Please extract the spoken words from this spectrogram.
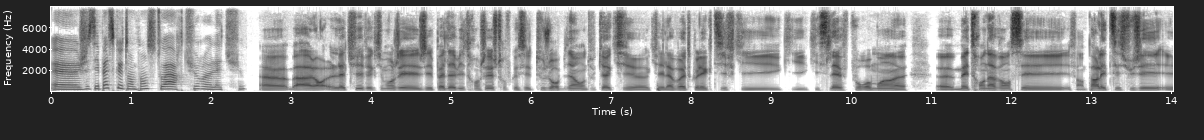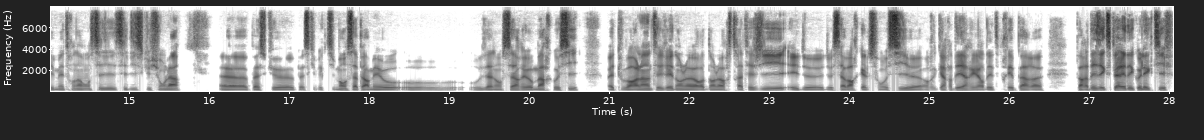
Euh, je sais pas ce que tu en penses, toi, Arthur, euh, là-dessus. bah alors là-dessus, effectivement, j'ai, pas d'avis tranché. Je trouve que c'est toujours bien, en tout cas, qu'il y ait la voix de collectif qui, qui, se lève pour au moins mettre en avant ces, enfin, parler de ces sujets et mettre en avant ces, ces discussions-là, euh, parce que parce qu'effectivement, ça permet aux, aux, annonceurs et aux marques aussi bah, de pouvoir l'intégrer dans leur dans leur stratégie et de, de savoir qu'elles sont aussi euh, regardées à regarder de près par euh, par des experts et des collectifs.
